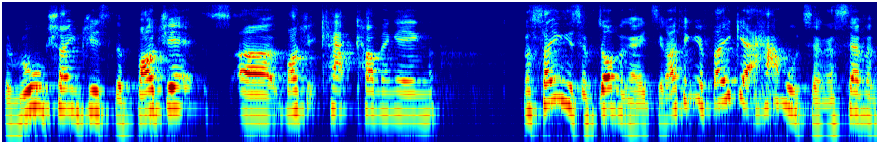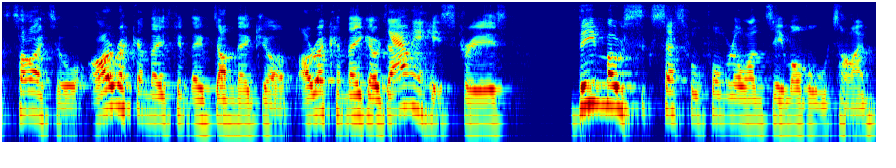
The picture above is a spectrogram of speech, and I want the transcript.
the rule changes, the budgets, uh, budget cap coming in, Mercedes have dominated. I think if they get Hamilton a seventh title, I reckon they think they've done their job. I reckon they go down in history as the most successful Formula One team of all time.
